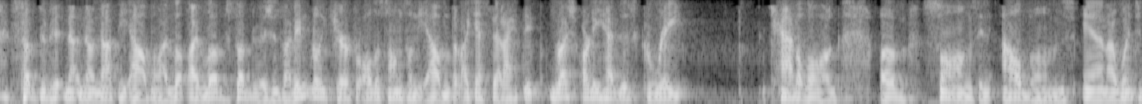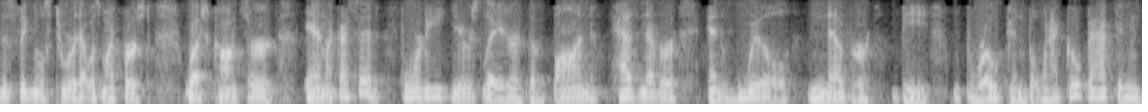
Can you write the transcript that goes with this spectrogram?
Subdivision. No, no, not the album. I love I loved Subdivisions. I didn't really care for all the songs on the album, but like I said, I Rush already had this great catalog of songs and albums and I went to the Signals tour. That was my first Rush concert. And like I said 40 years later the bond has never and will never be broken. But when I go back and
